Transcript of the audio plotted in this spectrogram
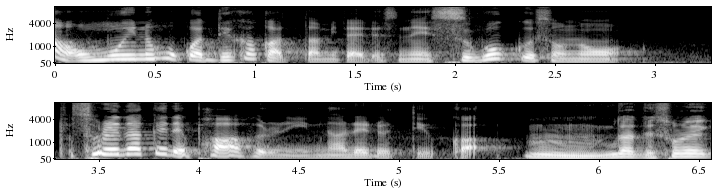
が思いのほかでかかったみたいですね。すごくその、それだけでパワフルになれるっていうか。うん。だってそれ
